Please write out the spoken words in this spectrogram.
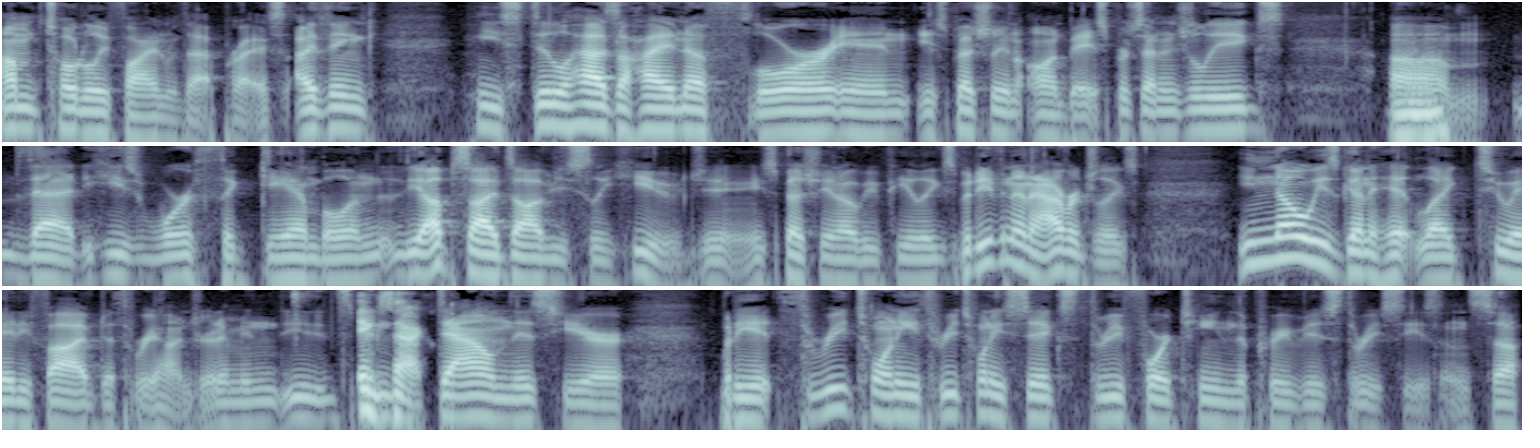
I'm totally fine with that price. I think he still has a high enough floor in, especially in on base percentage leagues, um, that he's worth the gamble. And the upside's obviously huge, especially in OBP leagues, but even in average leagues, you know he's going to hit like 285 to 300. I mean, it's been Exactly. down this year. But he hit 320, 326, 314 the previous three seasons. So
